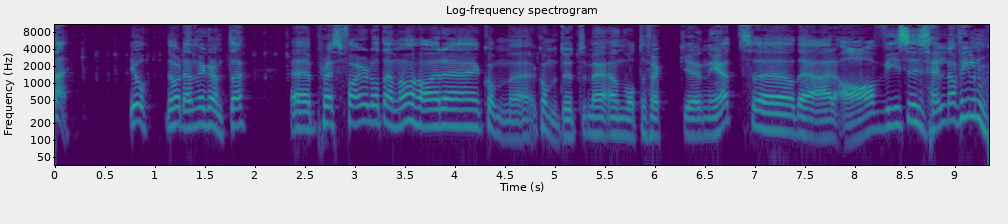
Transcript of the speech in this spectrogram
nei. Jo, det var den vi glemte. Uh, Pressfire.no har uh, kommet, kommet ut med en what the fuck-nyhet, og det er 'avviser Zelda-film'.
